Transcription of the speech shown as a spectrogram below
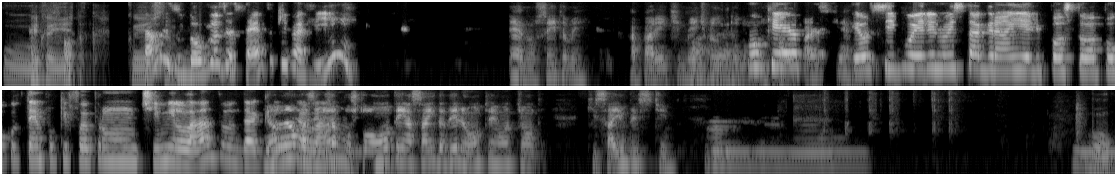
O é Canhete, Tá, mas o Douglas é certo que vai vir? É, não sei também. Aparentemente, pelo todo Porque mundo fala, é. eu sigo ele no Instagram e ele postou há pouco tempo que foi para um time lá do, da gringa. Não, não, mas lá. ele já postou ontem a saída dele, ontem, ontem, ontem, que saiu desse time. Hum... Bom,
